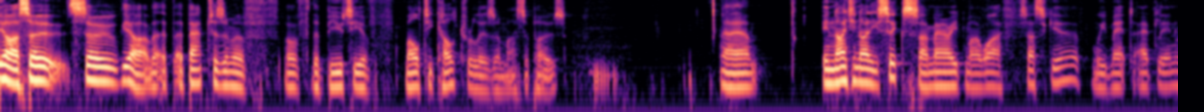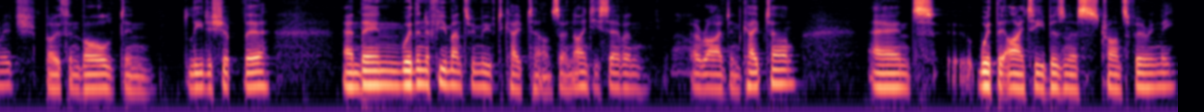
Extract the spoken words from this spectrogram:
yeah, so so yeah, a, a, baptism of of the beauty of multiculturalism, I suppose. Um, in 1996, I married my wife Saskia. We met at Glenridge, both involved in leadership there, and then within a few months we moved to Cape Town. So 97 wow. arrived in Cape Town, and with the IT business transferring me.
